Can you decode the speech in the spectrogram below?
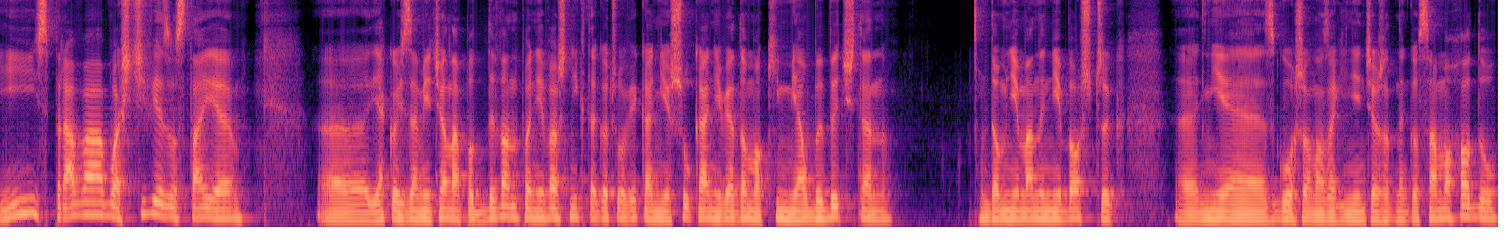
I sprawa właściwie zostaje jakoś zamieciona pod dywan, ponieważ nikt tego człowieka nie szuka, nie wiadomo kim miałby być ten domniemany nieboszczyk E, nie zgłoszono zaginięcia żadnego samochodu.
